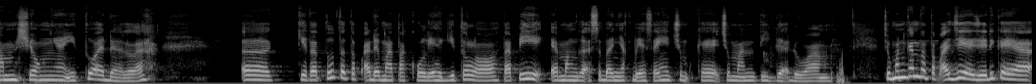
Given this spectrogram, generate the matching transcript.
amsyongnya itu adalah eh, kita tuh tetap ada mata kuliah gitu loh. Tapi emang nggak sebanyak biasanya cum kayak cuman tiga doang. Cuman kan tetap aja ya jadi kayak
